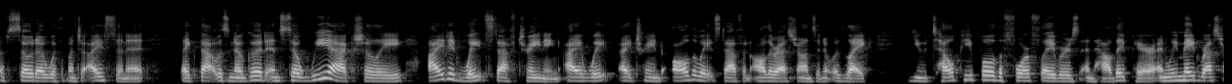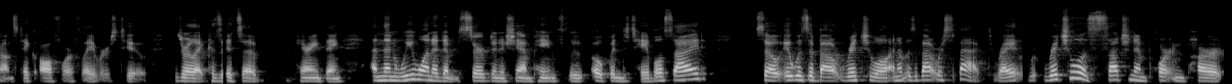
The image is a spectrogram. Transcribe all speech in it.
of soda with a bunch of ice in it, like that was no good and so we actually i did wait staff training i wait i trained all the wait staff in all the restaurants and it was like you tell people the four flavors and how they pair and we made restaurants take all four flavors too because we're like because it's a pairing thing and then we wanted them served in a champagne flute open to table side so it was about ritual and it was about respect right? R- ritual is such an important part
